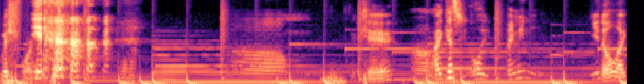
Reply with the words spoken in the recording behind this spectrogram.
Wish for. Yeah. Yeah. Um. Okay. Uh, I guess. Well, I mean, you know, like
